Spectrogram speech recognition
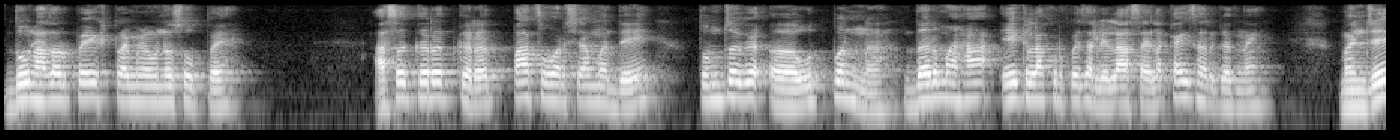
दोन हजार रुपये एक्स्ट्रा मिळवणं सोपं आहे. असं करत करत पाच वर्षामध्ये तुमचं व्य उत्पन्न दरमहा एक लाख रुपये झालेलं असायला काहीच हरकत नाही. म्हणजे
